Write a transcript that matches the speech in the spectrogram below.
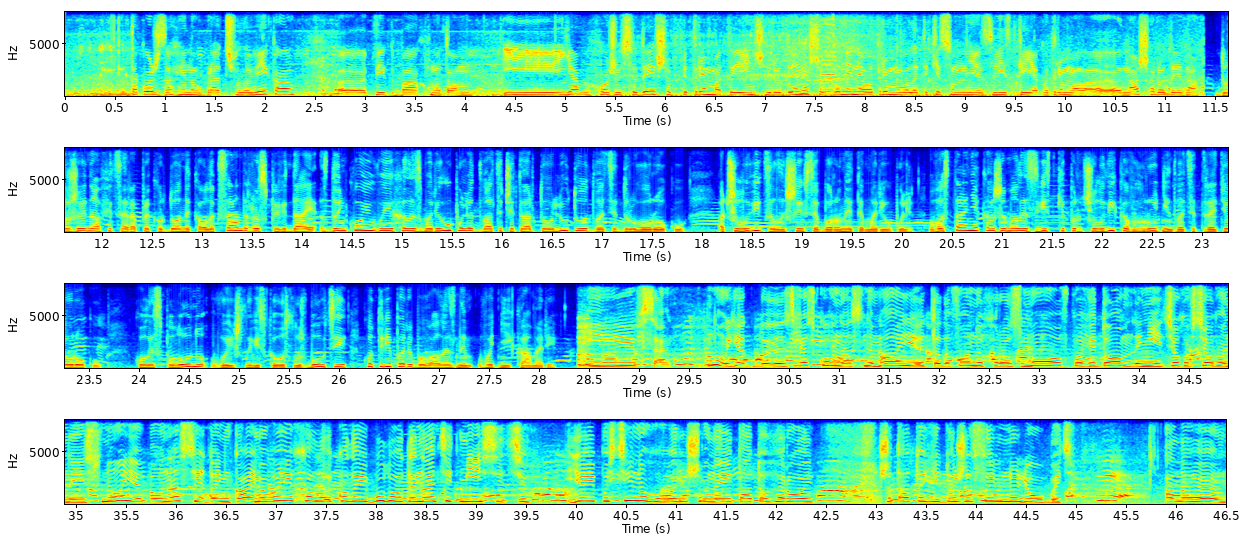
Також загинув брат чоловіка е, під Бахмутом. І я виходжу сюди, щоб підтримати інші родини, щоб вони не отримували такі сумні звістки, як отримала е, наша родина. Дружина офіцера-прикордонника Олександра розповідає, з донькою виїхали з Маріуполя 24 лютого 22 року, а чоловік залишився боронити Маріуполь. Востаннє, каже, мали звістки про чоловіка в грудні 23 року, коли з полону вийшли військовослужбовці, котрі перебували з ним в одній камері. І все. Ну якби зв'язку в нас немає, телефонних розмов, повідомлень. Ні, цього всього не існує. А у нас є донька. Ми виїхали, коли було 11 місяців. Я їй постійно говорю, що в неї тато герой, що тато її дуже сильно любить. Але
